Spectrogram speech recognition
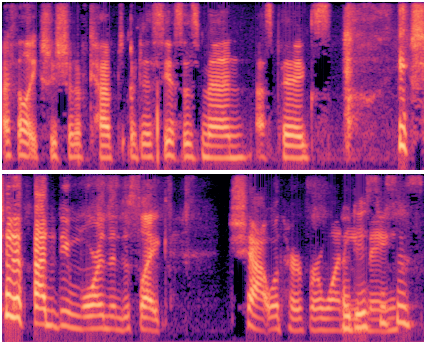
I feel like she should have kept Odysseus's men as pigs. he should have had to do more than just like chat with her for one evening Odysseus's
